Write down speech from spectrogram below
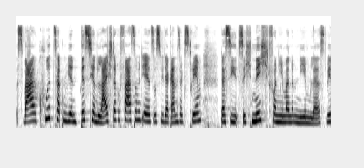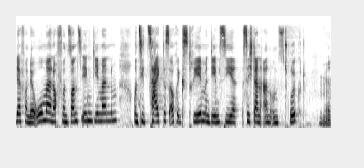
es war kurz, hatten wir ein bisschen leichtere Phase mit ihr, jetzt ist es wieder ganz extrem, dass sie sich nicht von jemandem nehmen lässt. Weder von der Oma noch von sonst irgendjemandem. Und sie zeigt es auch extrem, indem sie sich dann an uns drückt. ja.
